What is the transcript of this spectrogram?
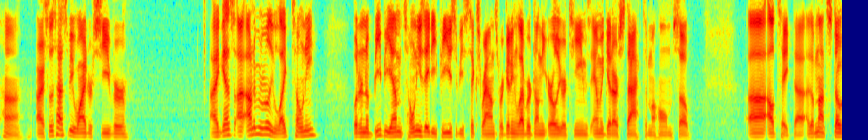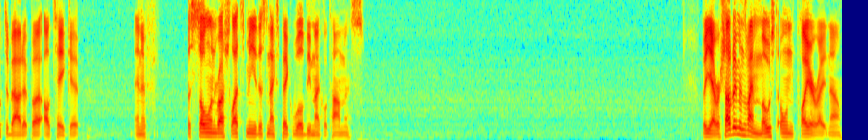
Huh. All right, so this has to be wide receiver. I guess I, don't even really like Toney, but in a BBM, Toney's ADP used to be six rounds. So we're getting leverage on the earlier teams, and we get our stack to Mahomes. So uh, I'll take that. I'm not stoked about it, but I'll take it. And if a Stolen Rush lets me, this next pick will be Michael Thomas. But yeah, Rashod Bateman's my most owned player right now.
